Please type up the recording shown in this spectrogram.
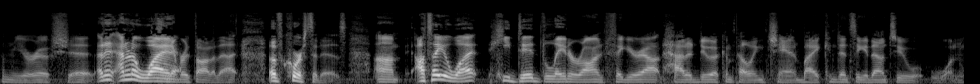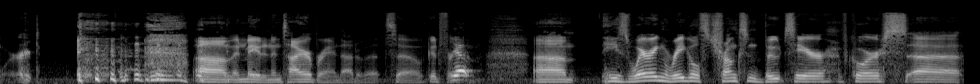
some Euro shit. I, didn't, I don't know why I never thought of that. Of course it is. Um, I'll tell you what. He did later on figure out how to do a compelling chant by condensing it down to one word. um, and made an entire brand out of it. So good for Yep. him. Um, he's wearing Regal's trunks and boots here, of course, uh,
